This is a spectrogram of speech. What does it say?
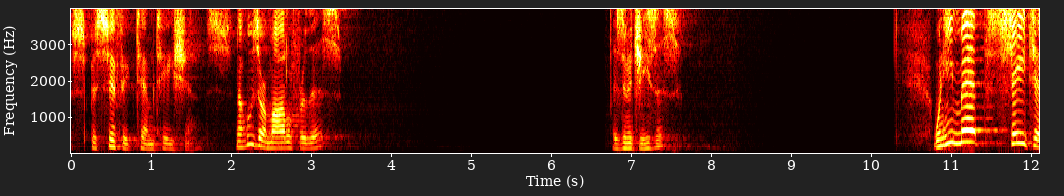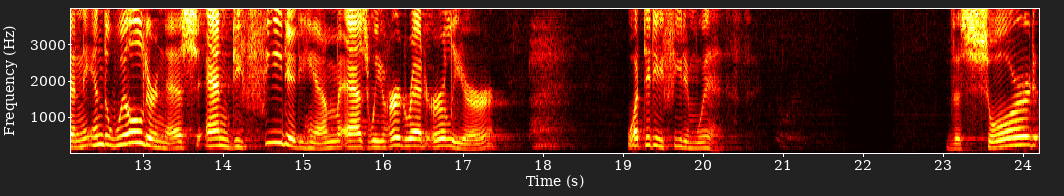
specific temptations. Now, who's our model for this? Isn't it Jesus? When he met Satan in the wilderness and defeated him, as we heard read earlier, what did he feed him with? The sword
